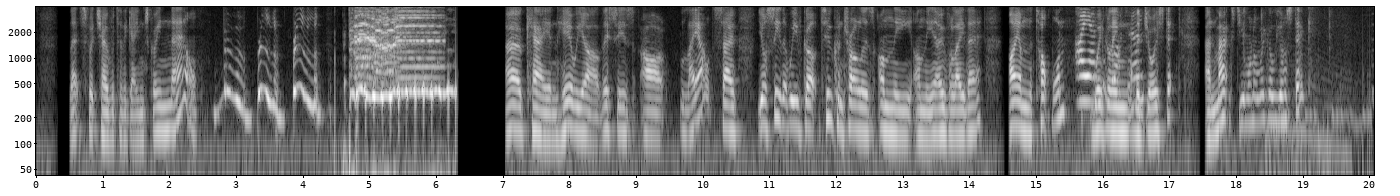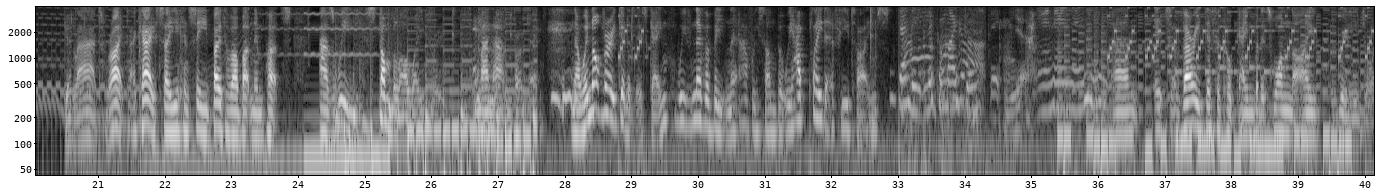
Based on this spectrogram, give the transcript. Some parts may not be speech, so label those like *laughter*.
Let's switch over to the game screen now. Okay, and here we are. This is our layout. So you'll see that we've got two controllers on the on the overlay there. I am the top one, I am the wiggling the bottom. joystick. And Max, do you want to wiggle your stick? Good lad. Right, okay, so you can see both of our button inputs as we stumble our way through the Manhattan Project. Now, we're not very good at this game. We've never beaten it, have we, son? But we have played it a few times. Daddy, look at my joystick. Yeah. Nye, nye. Um, it's a very difficult game, but it's one that I really enjoy.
